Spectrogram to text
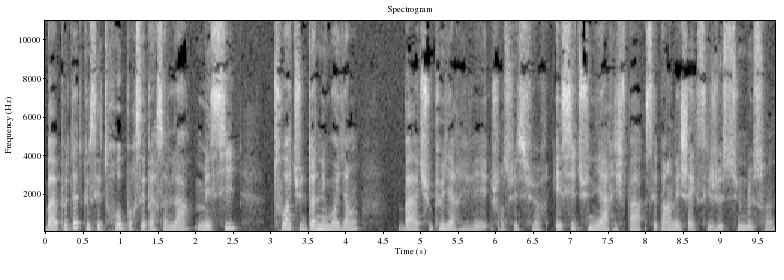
Bah peut-être que c'est trop pour ces personnes-là, mais si toi tu te donnes les moyens, bah tu peux y arriver, j'en suis sûre. Et si tu n'y arrives pas, c'est pas un échec, c'est juste une leçon.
